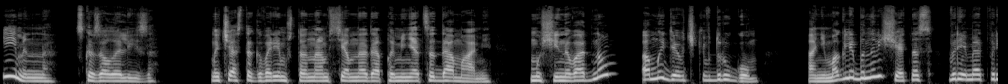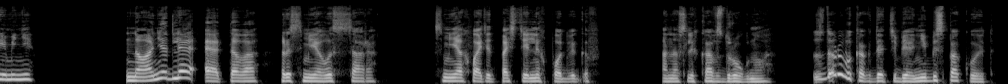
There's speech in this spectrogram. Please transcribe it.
«Именно», — сказала Лиза. Мы часто говорим, что нам всем надо поменяться домами. Мужчины в одном, а мы, девочки, в другом. Они могли бы навещать нас время от времени». «Но не для этого», — рассмеялась Сара. «С меня хватит постельных подвигов». Она слегка вздрогнула. «Здорово, когда тебя не беспокоит.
